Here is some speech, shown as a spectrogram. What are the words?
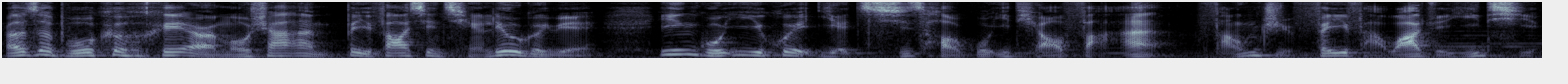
而在伯克和黑尔谋杀案被发现前六个月，英国议会也起草过一条法案，防止非法挖掘遗体、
